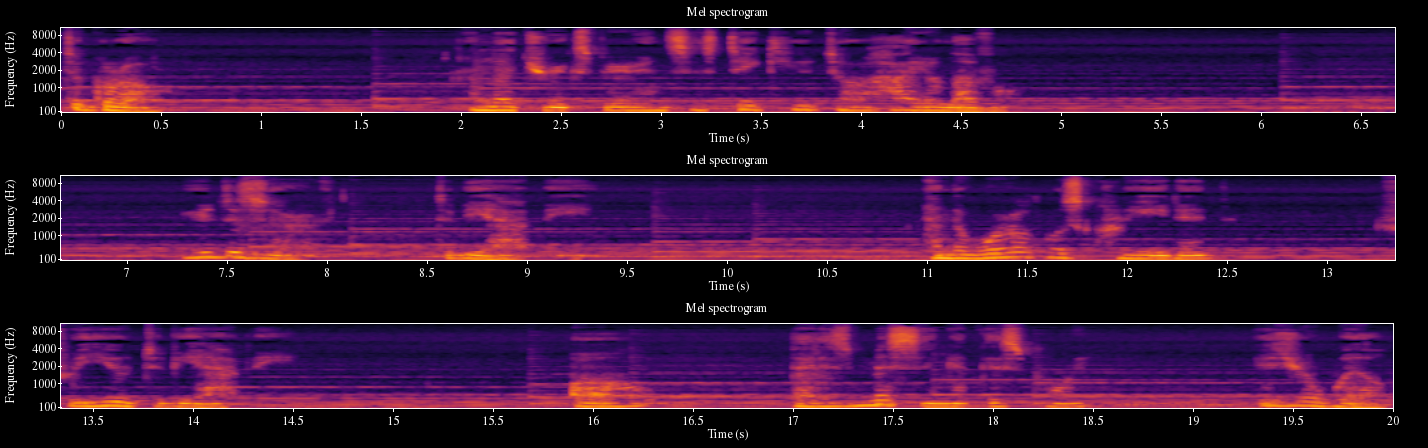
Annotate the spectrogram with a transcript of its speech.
to grow and let your experiences take you to a higher level. You deserve to be happy, and the world was created for you to be happy. All that is missing at this point is your will.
